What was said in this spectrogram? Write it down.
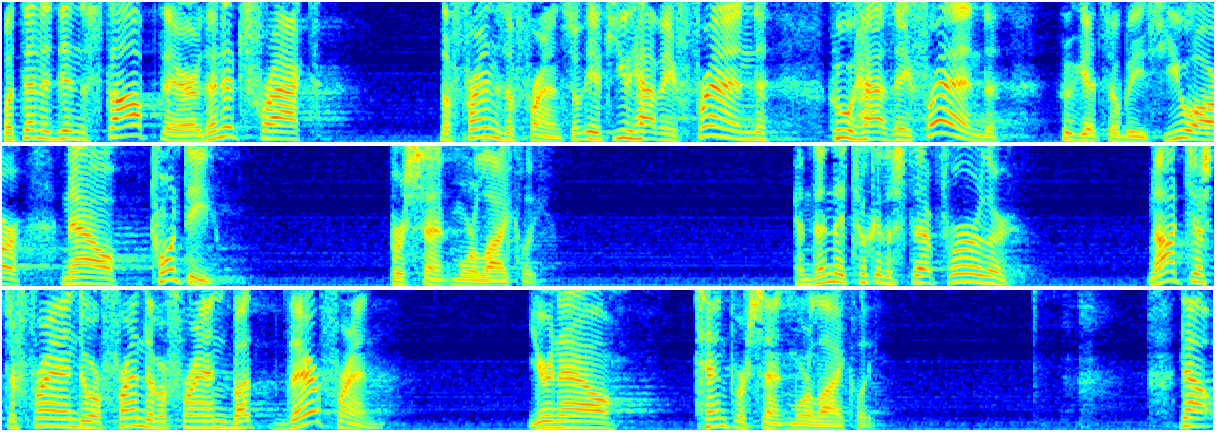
But then it didn't stop there. Then it tracked the friends of friends. So if you have a friend who has a friend who gets obese, you are now 20% more likely. And then they took it a step further. Not just a friend or a friend of a friend, but their friend. You're now 10% more likely. Now,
